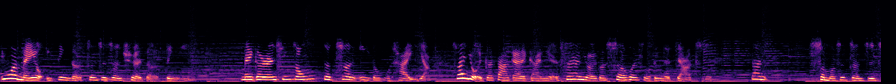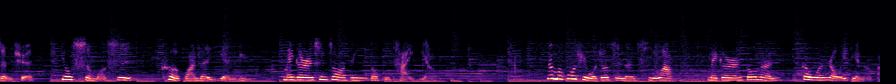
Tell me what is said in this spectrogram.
因为没有一定的政治正确的定义。每个人心中的正义都不太一样。虽然有一个大概的概念，虽然有一个社会锁定的价值，但什么是政治正确，又什么是客观的言语，每个人心中的定义都不太一样。那么或许我就只能希望每个人都能。更温柔一点了吧？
